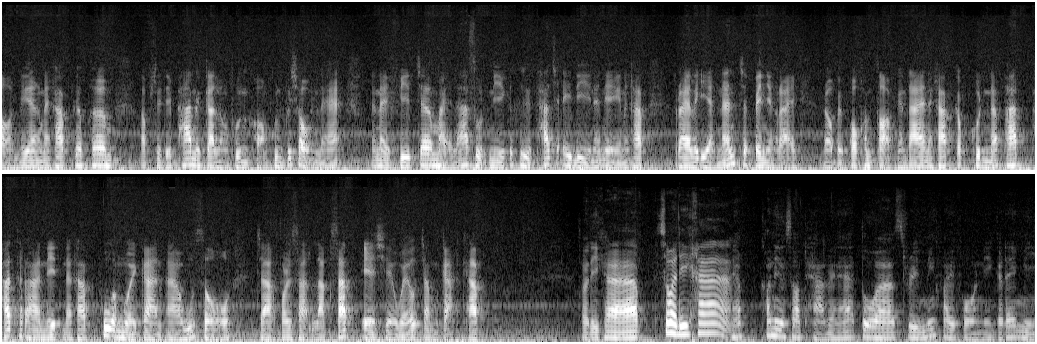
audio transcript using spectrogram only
ต่อเนื่องนะครับเพื่อเพิ่มประสิทธิภาพในการลงทุนของคุณผู้ชมนะฮะและในฟีเจอร์ใหม่ล่าสุดนี้ก็คือ Touch ID นั่นเองนะครับรายละเอียดนั้นจะเป็นอย่างไร เราไปพบคำตอบกันได้นะครับกับคุณนภัทรพัทรานิชนะครับผู้อำนวยการอาวุโส จากบริษัทหลักทรัพย์เอเชียเวลจำกัดครับ สวัสดีครับ สวัสดีค่ะครับข้อนี้สอบถามเลยนะฮะตัว Streaming for iPhone นี่ก็ได้มี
